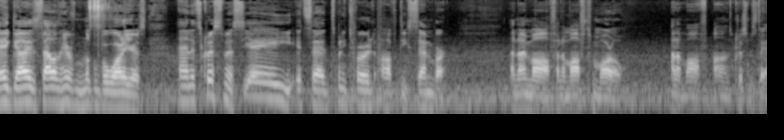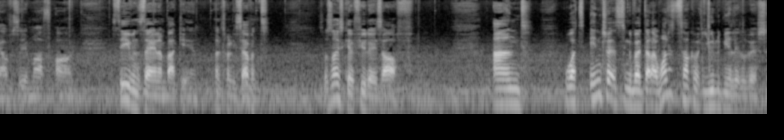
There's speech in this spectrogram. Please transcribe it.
Hey guys, Alan here from Looking for Warriors, and it's Christmas! Yay! It's uh, 23rd of December, and I'm off, and I'm off tomorrow, and I'm off on Christmas Day. Obviously, I'm off on Stephen's Day, and I'm back in on 27th. So it's nice to get a few days off. And what's interesting about that, I wanted to talk about Udemy a little bit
